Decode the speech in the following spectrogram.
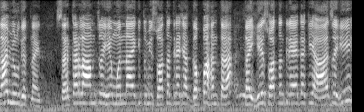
काम मिळू देत नाहीत. सरकारला आमचं हे म्हणणं आहे की तुम्ही स्वातंत्र्याच्या गप्पा हाणता काय हे स्वातंत्र्य आहे का की आजही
